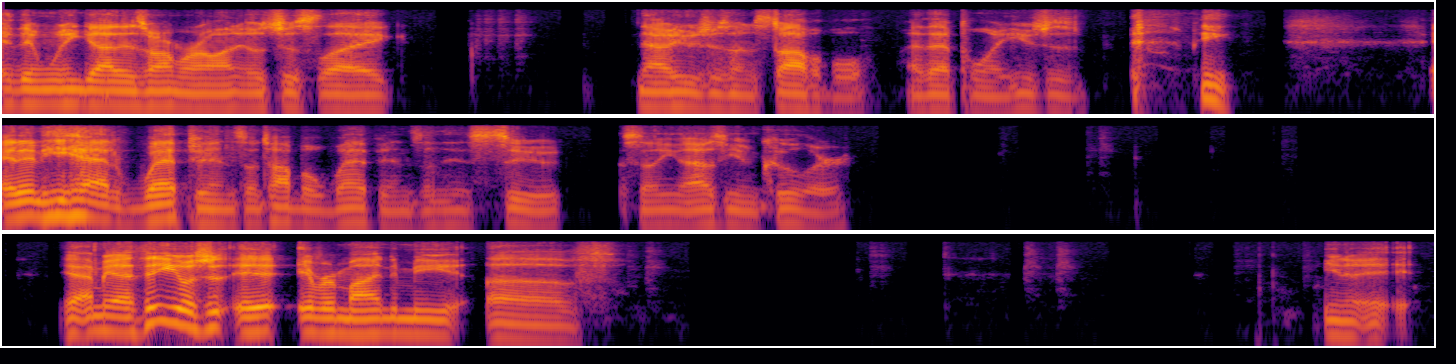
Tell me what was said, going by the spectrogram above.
and then when he got his armor on, it was just like now he was just unstoppable at that point. He was just he, and then he had weapons on top of weapons on his suit, so you know, that was even cooler. Yeah, I mean, I think it was just, it. It reminded me of you know. It,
